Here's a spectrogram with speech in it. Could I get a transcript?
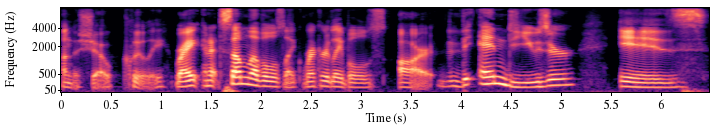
on the show, clearly, right? And at some levels, like record labels are the end user is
